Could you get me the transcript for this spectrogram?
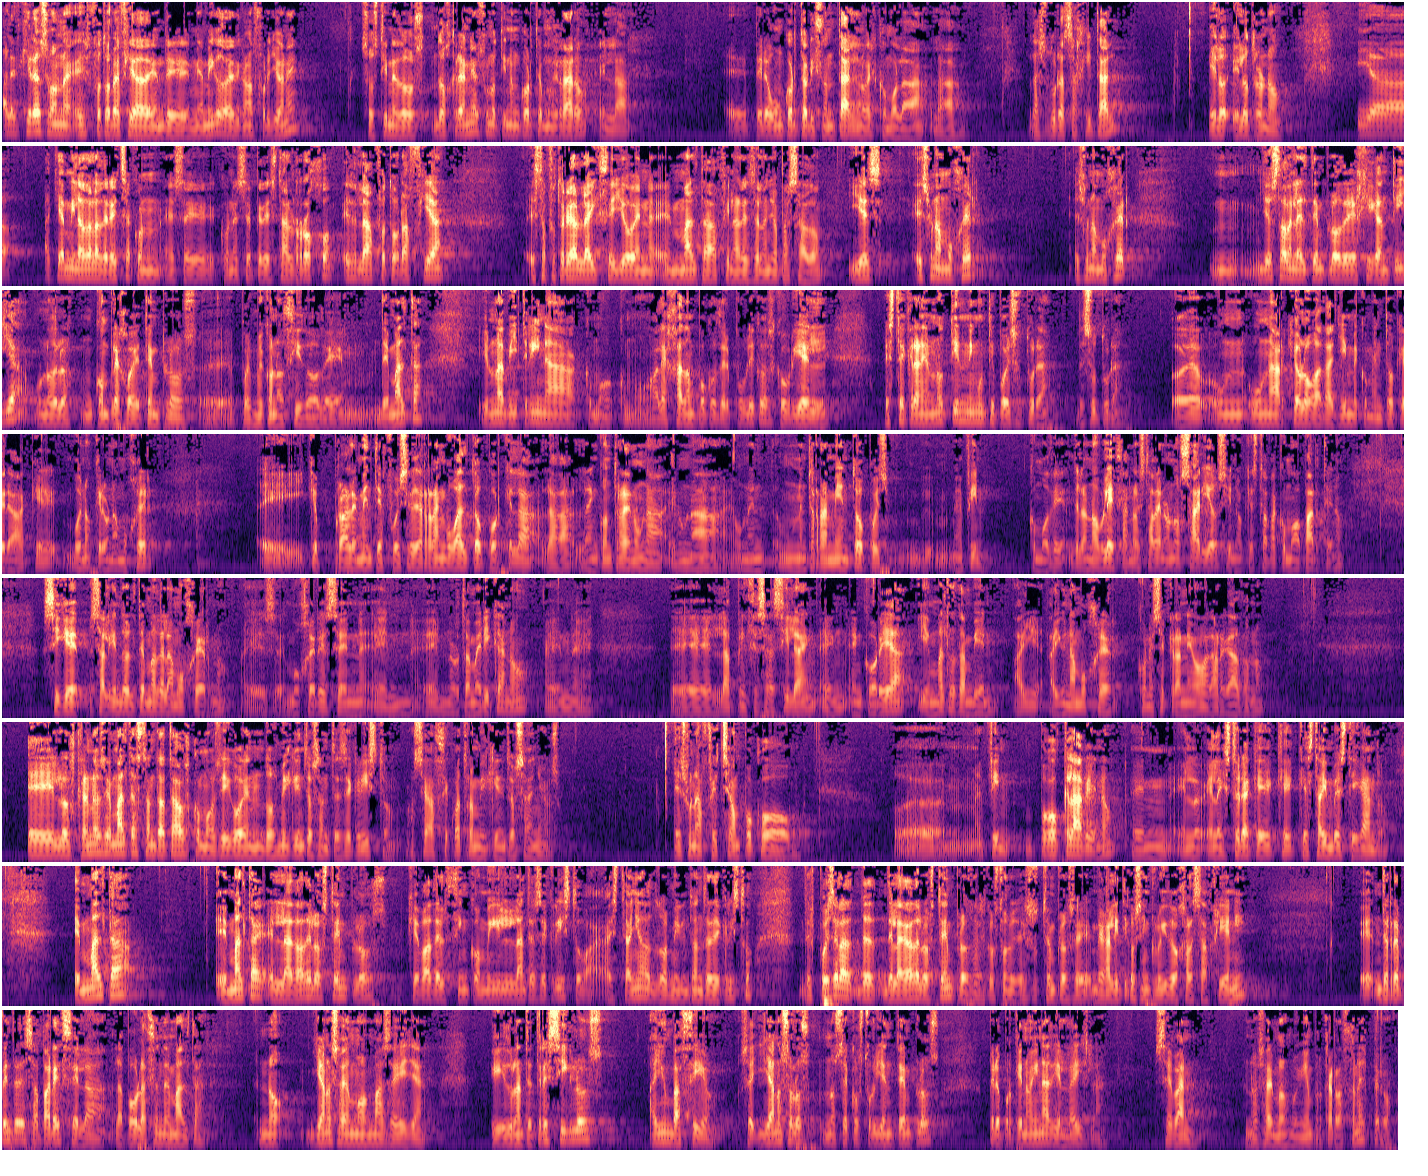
a la izquierda son, es fotografía de, mi amigo, de Adriano Forgione. Sostiene dos, cráneos. Uno tiene un corte muy raro, en la, eh, pero un corte horizontal, no es como la, la, sutura sagital. el otro no. Y ah, aquí a mi lado a la derecha, con ese, con ese pedestal rojo, es la fotografía. Esta fotografía la hice yo en, Malta a finales del año pasado. Y es, es una mujer, es una mujer. Mm, yo estaba en el templo de Gigantilla, uno de los, un complejo de templos eh, pues muy conocido de, de, Malta, y en una vitrina como, como alejada un poco del público descubrí el, este cráneo. No tiene ningún tipo de sutura, de sutura. Eh, un, una arqueóloga de allí me comentó que era, que, bueno, que era una mujer eh, y que probablemente fuese de rango alto porque la, la, encontrara en, una, en una, un, enterramiento, pues, en fin, como de, la nobleza. No estaba en un osario, sino que estaba como aparte, ¿no? Sigue saliendo el tema de la mujer, ¿no? Es, mujeres en, en, Norteamérica, ¿no? En, eh, la princesa Sila en, Corea y en Malta también hay, hay una mujer con ese cráneo alargado, ¿no? Eh, los cráneos de Malta están datados, como os digo, en 2500 antes de Cristo, o sea, hace 4500 años. Es una fecha un poco, eh, en fin, un poco clave ¿no? en, la historia que, que, está investigando. En Malta, en Malta, en la edad de los templos, que va del 5000 antes de Cristo a este año, del 2000 antes de Cristo, después de la, edad de los templos, esos templos eh, megalíticos, incluido Halsaflieni, eh, de repente desaparece la, población de Malta. No, ya no sabemos más de ella. Y durante tres siglos hay un vacío. Ya no solo no se construyen templos, pero porque no hay nadie en la isla. Se van. No sabemos muy bien por qué razones, pero,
